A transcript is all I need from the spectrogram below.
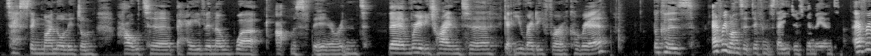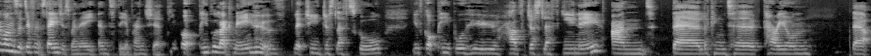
testing my knowledge on how to behave in a work atmosphere. And they're really trying to get you ready for a career because everyone's at different stages when they enter everyone's at different stages when they enter the apprenticeship you've got people like me who have literally just left school You've got people who have just left uni and they're looking to carry on their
